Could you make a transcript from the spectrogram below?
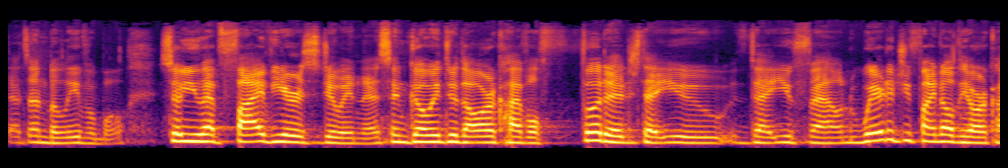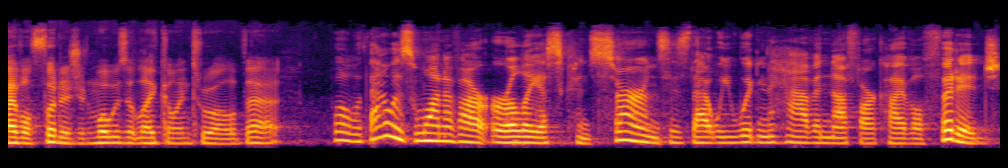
That's unbelievable. So you have five years doing this and going through the archival footage that you that you found. Where did you find all the archival footage, and what was it like going through all of that? Well, that was one of our earliest concerns is that we wouldn't have enough archival footage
